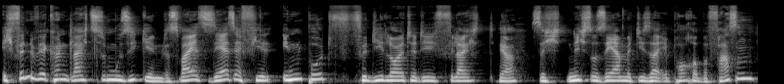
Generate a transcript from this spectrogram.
Ich finde, wir können gleich zur Musik gehen. Das war jetzt sehr, sehr viel Input für die Leute, die vielleicht Ja. sich nicht so sehr mit dieser Epoche befassen.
